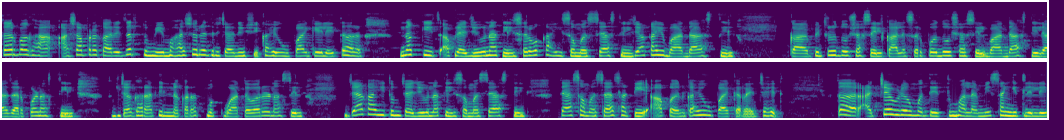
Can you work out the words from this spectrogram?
तर बघा अशा प्रकारे जर तुम्ही महाशिवरात्रीच्या दिवशी काही उपाय केले तर नक्कीच आपल्या जीवनातील सर्व काही समस्या असतील ज्या काही बाधा असतील का पितृदोष असेल कालसर्पदोष असेल बाधा असतील आजारपण असतील तुमच्या घरातील नकारात्मक वातावरण असेल ज्या काही तुमच्या जीवनातील समस्या असतील त्या समस्यासाठी आपण काही उपाय करायचे आहेत. तर आजच्या व्हिडिओमध्ये तुम्हाला मी सांगितलेले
